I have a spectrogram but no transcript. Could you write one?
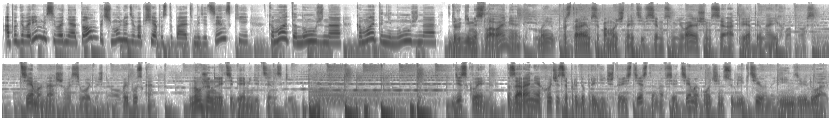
А поговорим мы сегодня о том, почему люди вообще поступают в медицинский, кому это нужно, кому это не нужно. Другими словами, мы постараемся помочь найти всем сомневающимся ответы на их вопросы. Тема нашего сегодняшнего выпуска – «Нужен ли тебе медицинский?». Дисклеймер. Заранее хочется предупредить, что, естественно, все темы очень субъективны и индивидуальны.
